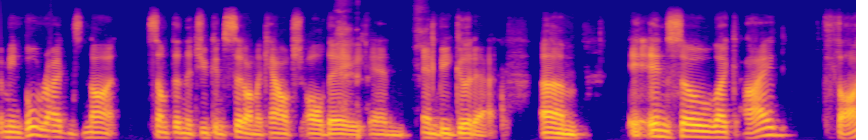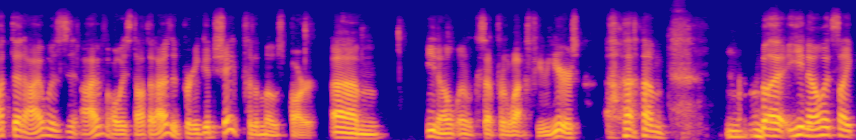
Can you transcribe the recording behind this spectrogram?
I mean, bull riding's not something that you can sit on the couch all day and and be good at. Um, and so like I thought that I was, I've always thought that I was in pretty good shape for the most part. Um, you know, except for the last few years. um, but you know, it's like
